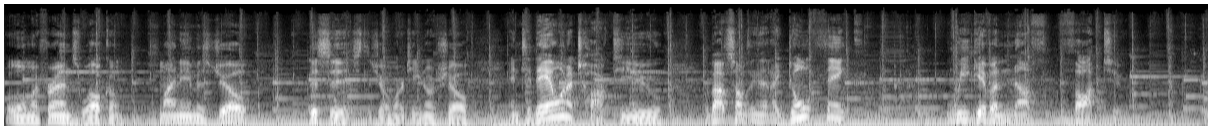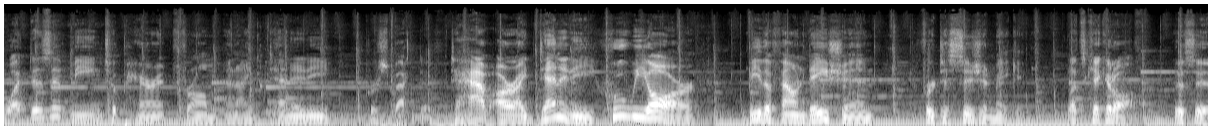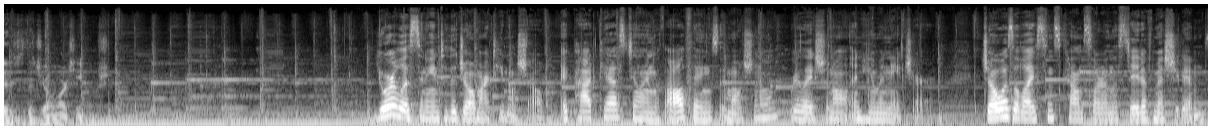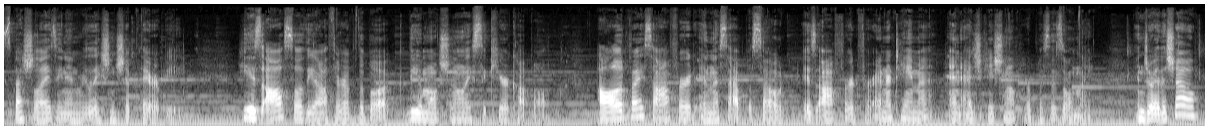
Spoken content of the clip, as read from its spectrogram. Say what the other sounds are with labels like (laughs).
Hello, my friends. Welcome. My name is Joe. This is the Joe Martino Show. And today I want to talk to you about something that I don't think we give enough thought to. What does it mean to parent from an identity perspective? To have our identity, who we are, be the foundation for decision making. Let's kick it off. This is the Joe Martino Show. You're listening to The Joe Martino Show, a podcast dealing with all things emotional, relational, and human nature. Joe is a licensed counselor in the state of Michigan, specializing in relationship therapy. He is also the author of the book, The Emotionally Secure Couple. All advice offered in this episode is offered for entertainment and educational purposes only. Enjoy the show!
